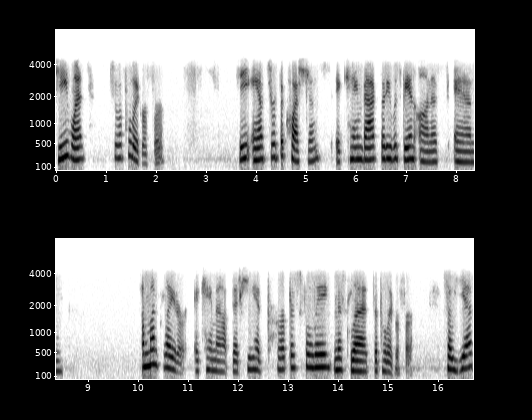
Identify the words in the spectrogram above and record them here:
he went to a polygrapher. He answered the questions. It came back that he was being honest, and a month later, it came out that he had purposefully misled the polygrapher. So, yes,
